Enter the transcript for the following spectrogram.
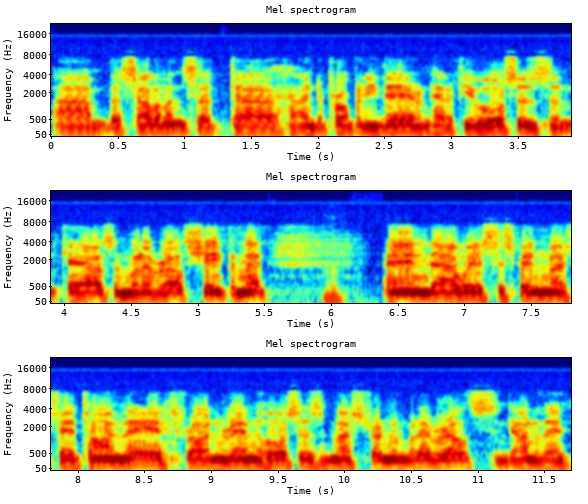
um, the Sullivans that uh, owned a property there and had a few horses and cows and whatever else, sheep and that. Mm. And uh, we used to spend most of our time there riding around the horses and mustering and whatever else and going to the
